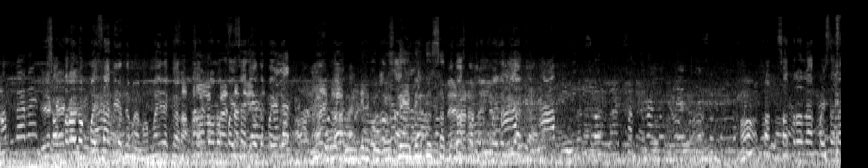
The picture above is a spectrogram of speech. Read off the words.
हम कह रहे हैं सत्रह लोग पैसा दिए थे मैम। मैं ये कह रहा हूँ सत्रह लोग पैसा दिए थे पहले। बिल्कुल पहले दिया गया हाँ सत्रह लाख पैसा लगा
